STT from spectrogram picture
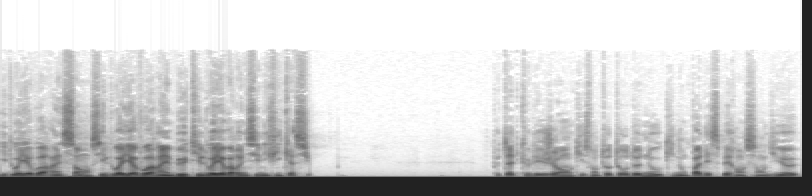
il doit y avoir un sens, il doit y avoir un but, il doit y avoir une signification. Peut-être que les gens qui sont autour de nous, qui n'ont pas d'espérance en Dieu,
